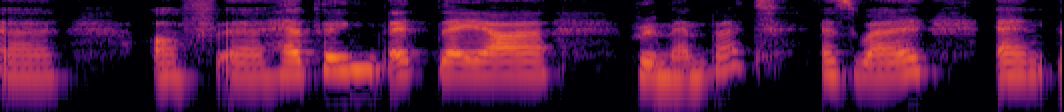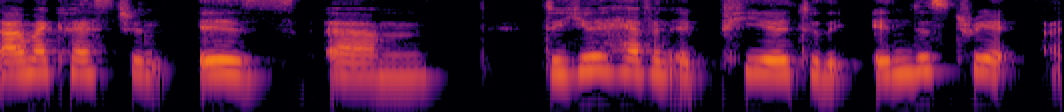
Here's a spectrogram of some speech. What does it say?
uh, of uh, helping that they are remembered as well. And now my question is, um, do you have an appeal to the industry, uh,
